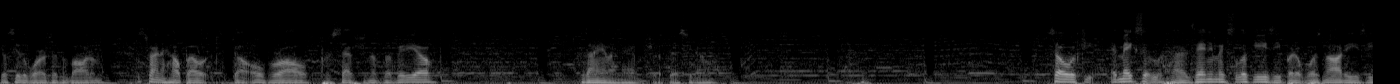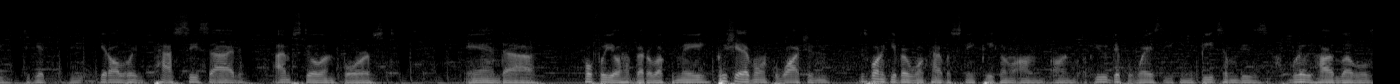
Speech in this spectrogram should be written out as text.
you'll see the words at the bottom. Just trying to help out the overall perception of the video. Because I am an amateur at this, you know. So if you, it makes it, uh, Zany makes it look easy, but it was not easy to get to get all the way past Seaside. I'm still in Forest, and uh, hopefully you'll have better luck than me. Appreciate everyone for watching. Just want to give everyone kind of a sneak peek on, on, on a few different ways that you can beat some of these really hard levels.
